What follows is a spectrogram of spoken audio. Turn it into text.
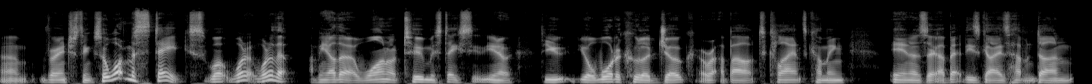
Um, very interesting. So, what mistakes? What what what are the? I mean, are there one or two mistakes? You know, you your water cooler joke about clients coming? in as I bet these guys haven't done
